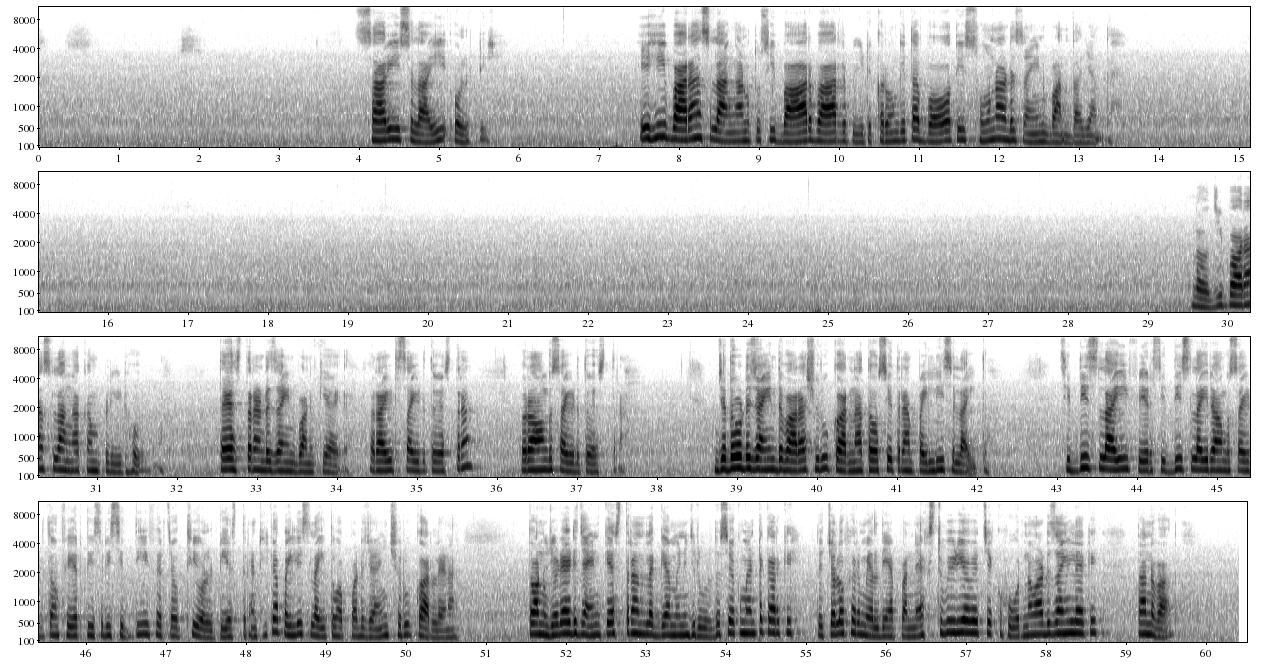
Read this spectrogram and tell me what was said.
ਸਾਰੀ ਸਿਲਾਈ ਉਲਟੀ। ਇਹੀ 12 ਸਿਲਾਈਆਂ ਨੂੰ ਤੁਸੀਂ ਬਾਰ-ਬਾਰ ਰਿਪੀਟ ਕਰੋਗੇ ਤਾਂ ਬਹੁਤ ਹੀ ਸੋਹਣਾ ਡਿਜ਼ਾਈਨ ਬਣਦਾ ਜਾਂਦਾ ਹੈ। ਲਓ ਜੀ 12 ਸਲਾਂਗਾ ਕੰਪਲੀਟ ਹੋ ਗਈਆਂ। ਤਾਂ ਇਸ ਤਰ੍ਹਾਂ ਡਿਜ਼ਾਈਨ ਬਣ ਕੇ ਆਇਆ ਰਾਈਟ ਸਾਈਡ ਤੋਂ ਇਸ ਤਰ੍ਹਾਂ ਰੋਂਗ ਸਾਈਡ ਤੋਂ ਇਸ ਤਰ੍ਹਾਂ। ਜਦੋਂ ਡਿਜ਼ਾਈਨ ਦੁਬਾਰਾ ਸ਼ੁਰੂ ਕਰਨਾ ਤਾਂ ਉਸੇ ਤਰ੍ਹਾਂ ਪਹਿਲੀ ਸਿਲਾਈ ਤੋਂ। ਸਿੱਧੀ ਸਿਲਾਈ, ਫਿਰ ਸਿੱਧੀ ਸਿਲਾਈ ਰੋਂਗ ਸਾਈਡ ਤੋਂ, ਫਿਰ ਤੀਸਰੀ ਸਿੱਧੀ, ਫਿਰ ਚੌਥੀ ਉਲਟੀ ਇਸ ਤਰ੍ਹਾਂ, ਠੀਕ ਹੈ ਪਹਿਲੀ ਸਿਲਾਈ ਤੋਂ ਆਪਾਂ ਡਿਜ਼ਾਈਨ ਸ਼ੁਰੂ ਕਰ ਲੈਣਾ। ਤੁਹਾਨੂੰ ਜਿਹੜਾ ਇਹ ਡਿਜ਼ਾਈਨ ਕਿਸ ਤਰ੍ਹਾਂ ਦਾ ਲੱਗਿਆ ਮੈਨੂੰ ਜ਼ਰੂਰ ਦੱਸਿਓ ਕਮੈਂਟ ਕਰਕੇ। ਤੇ ਚਲੋ ਫਿਰ ਮਿਲਦੇ ਹਾਂ ਆਪਾਂ ਨੈਕਸਟ ਵੀਡੀਓ ਵਿੱਚ ਇੱਕ ਹੋਰ ਨਵਾਂ ਡਿਜ਼ਾਈਨ ਲੈ ਕੇ। ਧੰਨਵਾਦ।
